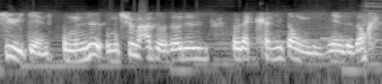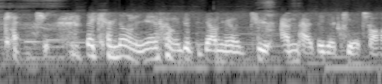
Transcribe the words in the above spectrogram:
据点。我们是我们去马祖的时候，就是都在坑洞里面的这种感觉，在坑洞里面，他们就比较没有去安排这个铁窗。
